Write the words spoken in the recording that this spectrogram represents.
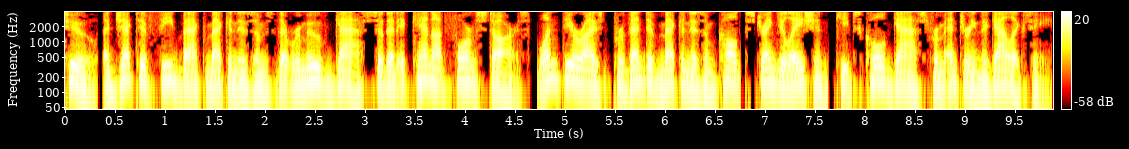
2 ejective feedback mechanisms that remove gas so that it cannot form stars. One theorized preventive mechanism called strangulation keeps cold gas from entering the galaxy.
